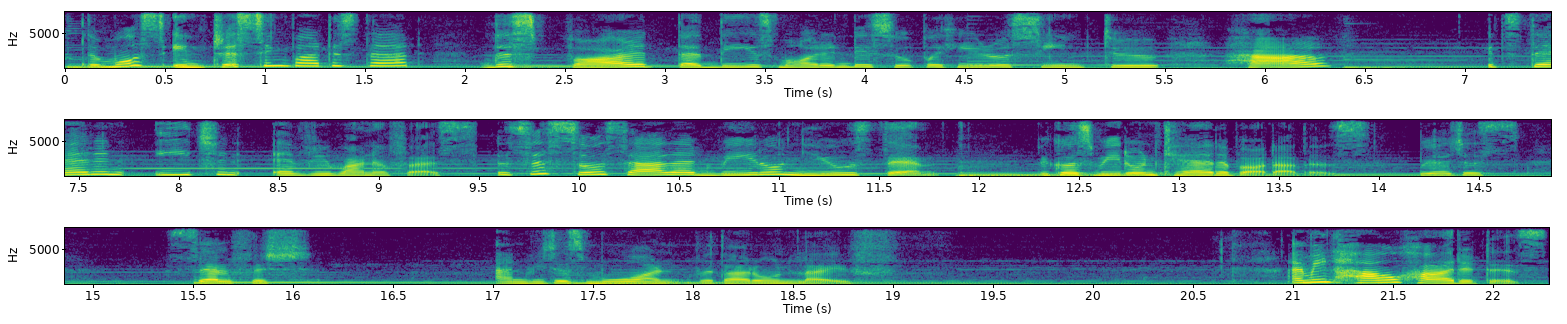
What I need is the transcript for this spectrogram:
The most interesting part is that this part that these modern day superheroes seem to have it's there in each and every one of us. It's just so sad that we don't use them because we don't care about others. We are just selfish and we just move on with our own life. I mean how hard it is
